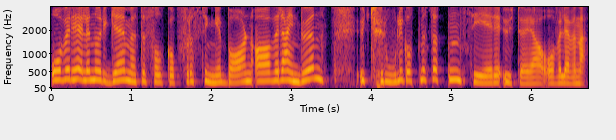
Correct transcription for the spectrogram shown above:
Over hele Norge møter folk opp for å synge Barn av regnbuen. Utrolig godt med støtten, sier Utøya-overlevende.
